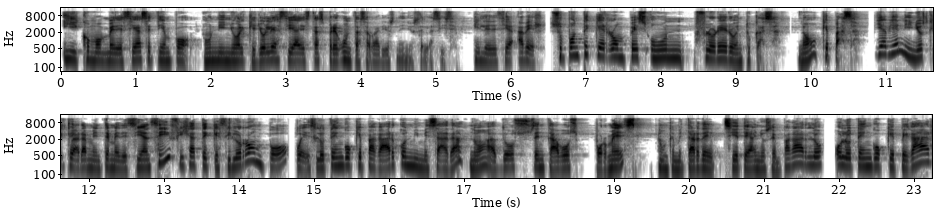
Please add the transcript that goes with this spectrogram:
Y como me decía hace tiempo un niño al que yo le hacía estas preguntas a varios niños, se las hice. Y le decía, a ver, suponte que rompes un florero en tu casa, ¿no? ¿Qué pasa? Y había niños que claramente me decían, sí, fíjate que si lo rompo, pues lo tengo que pagar con mi mesada, ¿no? A dos centavos por mes aunque me tarde siete años en pagarlo, o lo tengo que pegar,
